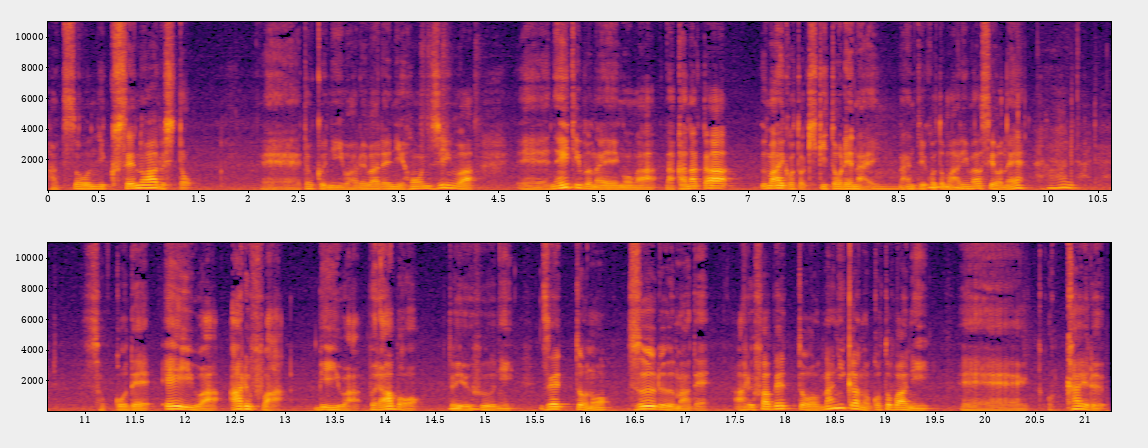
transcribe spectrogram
発音に癖のある人、えー、特に我々日本人は、えー、ネイティブな英語がなかなかうまいこと聞き取れないなんていうこともありますよね。はいそこで A はアルファ B はブラボーというふうに、Z のズールまでアルファベットを何かの言葉に、えー、置き換える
